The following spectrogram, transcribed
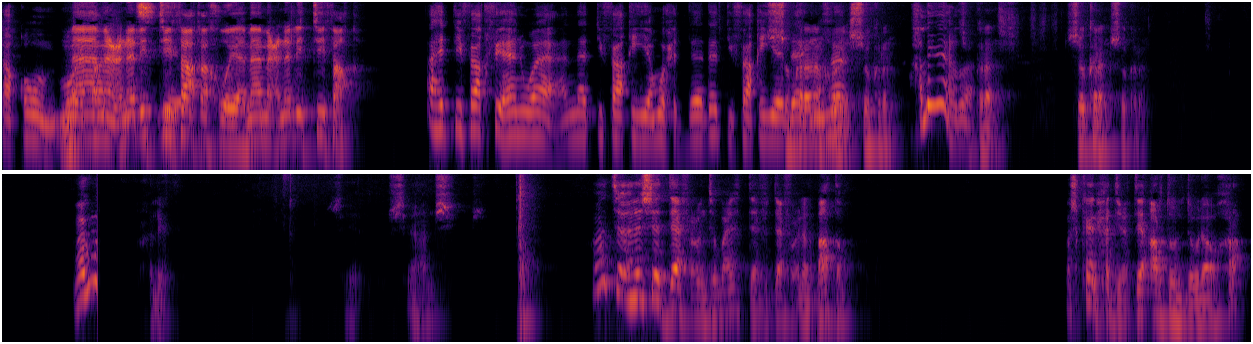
تقوم. ما معنى. الاتفاق أخويا؟ ما معنى الاتفاق؟ أه اتفاق فيه أنواع. عندنا اتفاقية محددة اتفاقية شكرا أخويا شكرا. خليني نهضر شكرا. شكرا شكرا. خليك. مشي مشي مشي انت علاش تدافعوا أنتم على تدافعوا تدافعوا على الباطل. واش كاين حد يعطي ارضه لدولة أخرى؟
